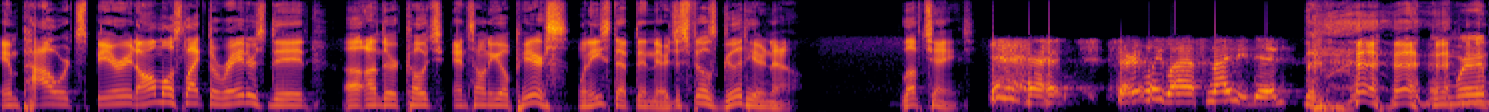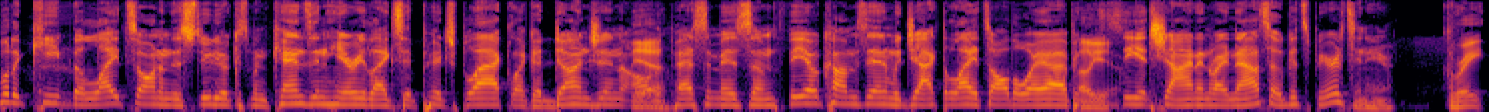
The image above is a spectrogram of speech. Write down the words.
empowered spirit, almost like the Raiders did uh, under Coach Antonio Pierce when he stepped in there. It just feels good here now. Love change. Certainly last night he did. and we're able to keep the lights on in the studio because when Ken's in here, he likes it pitch black like a dungeon. All Yeah. the pessimism. Theo comes in, we jack the lights all the way up. You Oh, yeah. see it shining right now. So good spirits in here. great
